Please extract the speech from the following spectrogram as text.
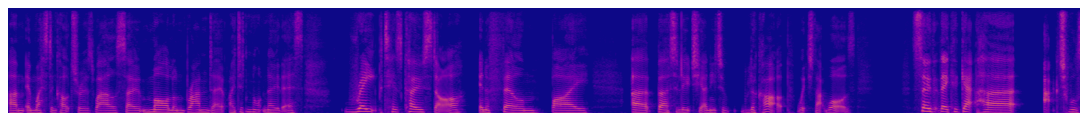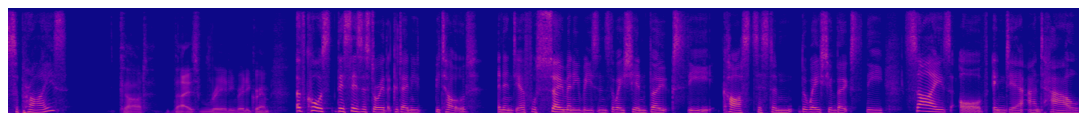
um, in Western culture as well. So Marlon Brando, I did not know this, raped his co-star in a film by uh, Bertolucci. I need to look up which that was, so that they could get her actual surprise. God, that is really, really grim. Of course, this is a story that could only be told in India for so many reasons. The way she invokes the caste system, the way she invokes the size of India, and how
